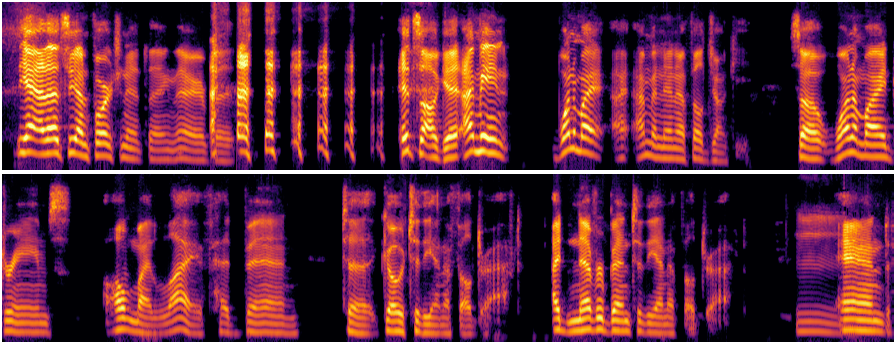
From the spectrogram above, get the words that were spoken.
yeah, that's the unfortunate thing there, but it's all good. I mean, one of my I, I'm an NFL junkie, so one of my dreams all my life had been to go to the NFL draft. I'd never been to the NFL draft, Mm. and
